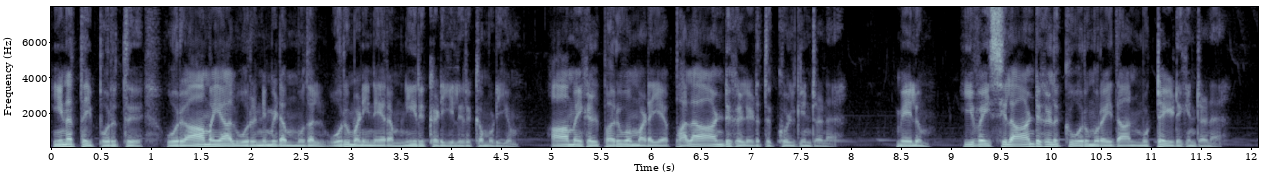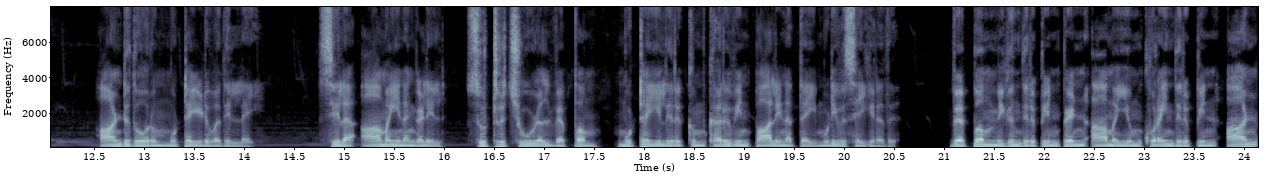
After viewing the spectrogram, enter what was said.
இனத்தை பொறுத்து ஒரு ஆமையால் ஒரு நிமிடம் முதல் ஒரு மணி நேரம் நீருக்கடியில் இருக்க முடியும். ஆமைகள் பருவம் அடைய பல ஆண்டுகள் எடுத்துக்கொள்கின்றன மேலும் இவை சில ஆண்டுகளுக்கு ஒருமுறைதான் முட்டையிடுகின்றன. ஆண்டுதோறும் முட்டையிடுவதில்லை. சில ஆமை இனங்களில் சுற்றுச்சூழல் வெப்பம் முட்டையில் இருக்கும் கருவின் பாலினத்தை முடிவு செய்கிறது. வெப்பம் மிகுந்திருப்பின் பெண் ஆமையும் குறைந்திருப்பின் ஆண்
